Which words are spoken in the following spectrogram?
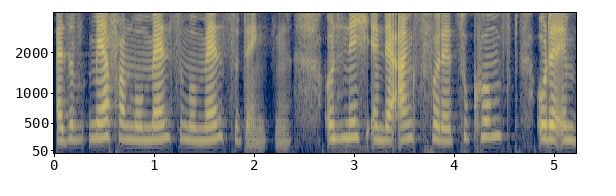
Also mehr von Moment zu Moment zu denken und nicht in der Angst vor der Zukunft oder im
